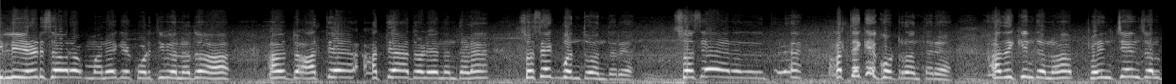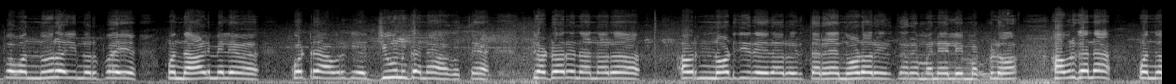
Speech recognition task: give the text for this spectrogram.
ಇಲ್ಲಿ ಎರಡು ಸಾವಿರ ಮನೆಗೆ ಕೊಡ್ತೀವಿ ಅನ್ನೋದು ಅದು ಅತ್ತೆ ಅತ್ತೆ ಆದವಳು ಏನಂತಾಳೆ, ಸೊಸೆಗೆ ಬಂತು ಅಂತಾರೆ. ಸೊಸೆ ಏನಂತಾಳೆ, ಅತ್ತೆಗೆ ಕೊಟ್ಟರು ಅಂತಾರೆ. ಅದಕ್ಕಿಂತ ಪೆನ್ಷನ್ ಸ್ವಲ್ಪ ಒಂದು ನೂರು, ಇನ್ನೂರು ರೂಪಾಯಿ ಒಂದು ಆಳ ಮೇಲೆ ಕೊಟ್ಟರೆ ಅವ್ರಿಗೆ ಜೀವನಕನೇ ಆಗುತ್ತೆ. ದೊಡ್ಡವರು, ನನ್ನವರು ಅವ್ರನ್ನ ನೋಡಿದಿರ ಇರೋರು ಇರ್ತಾರೆ, ನೋಡೋರು ಇರ್ತಾರೆ ಮನೆಯಲ್ಲಿ ಮಕ್ಕಳು. ಅವ್ರಿಗನ ಒಂದು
